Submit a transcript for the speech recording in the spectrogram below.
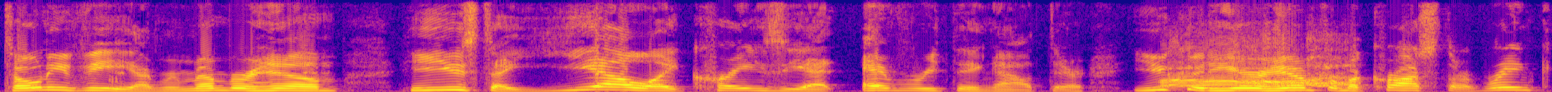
Tony V. I remember him. He used to yell like crazy at everything out there. You could hear him from across the rink,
